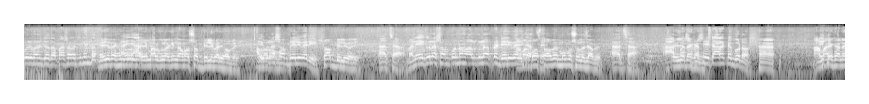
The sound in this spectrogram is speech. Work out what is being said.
পরিমাণে জোতা পাশাপাশি কিন্তু এই যে দেখেন এই মালগুলো কিন্তু আমার সব ডেলিভারি হবে। এগুলো সব ডেলিভারি সব ডেলিভারি আচ্ছা মানে এগুলো সম্পূর্ণ মালগুলো আপনার ডেলিভারি আমার যাচ্ছে? বস্তা হবে মুবসলে যাবে। আচ্ছা আর এই যে দেখেন। পাশাপাশি এটা আরেকটা গোডাউন? হ্যাঁ। আমার এখানে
